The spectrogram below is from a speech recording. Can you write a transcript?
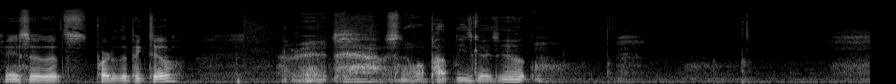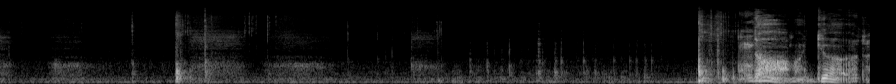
Okay, so that's part of the pigtail. Alright, so now I'll pop these guys out. Oh my god.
